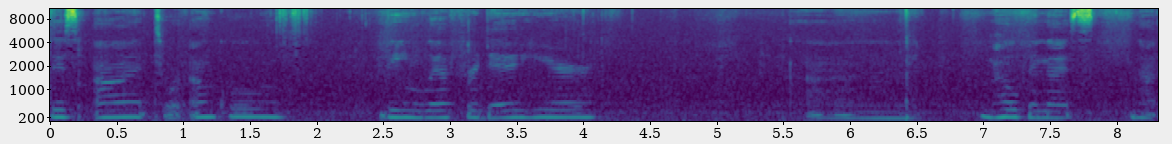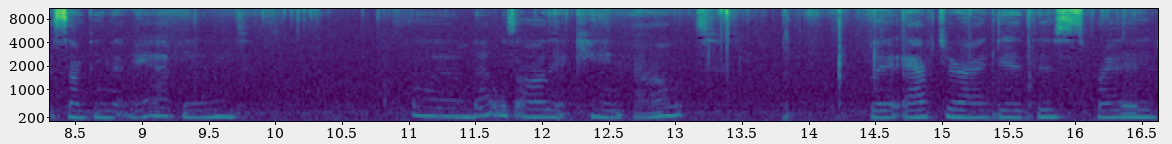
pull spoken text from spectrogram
this aunt or uncle being left for dead here. Um, I'm hoping that's not something that happened. Um, that was all that came out. But after I did this spread,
